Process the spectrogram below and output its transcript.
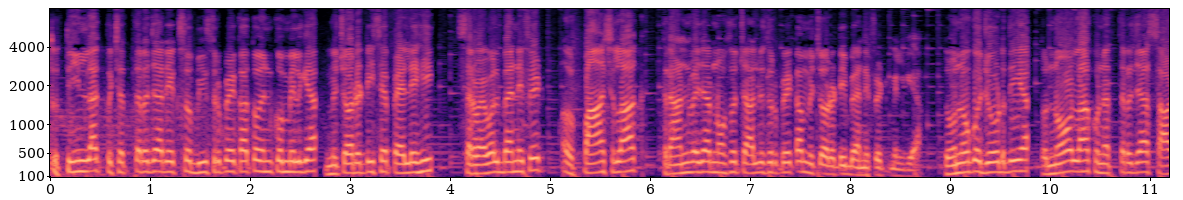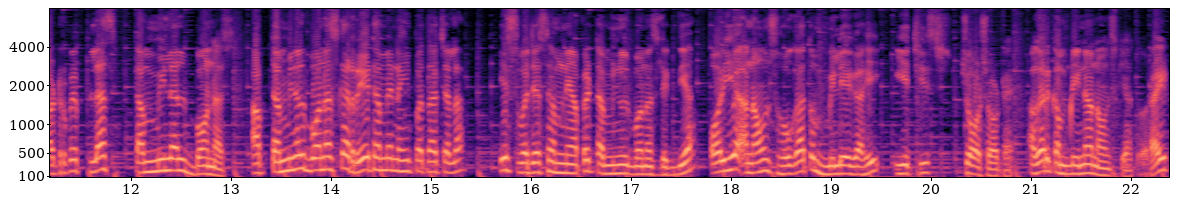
तो तीन लाख पचहत्तर हज़ार एक सौ बीस रूपए का तो इनको मिल गया मेचोरिटी से पहले ही सर्वाइवल बेनिफिट और पाँच लाख तिरानवे हज़ार नौ सौ चालीस रूपए का मेचोरिटी बेनिफिट मिल गया। दोनों को जोड़ दिया तो नौ लाख उनहत्तर हज़ार साठ रूपए प्लस टर्मिनल बोनस अब टर्मिनल बोनस का रेट हमें नहीं पता चला। इस वजह से हमने यहाँ पे टर्मिनल बोनस लिख दिया। और ये अनाउंस होगा तो मिलेगा ही। ये चीज़ चोर शॉर्ट है। अगर कंपनी ने अनाउंस किया तो राइट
